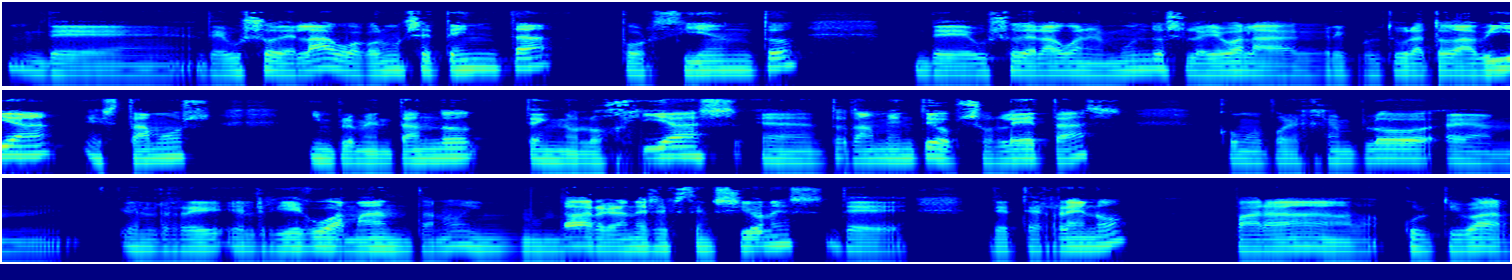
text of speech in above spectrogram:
de, de uso del agua, con un 70% de uso del agua en el mundo se lo lleva la agricultura. Todavía estamos implementando tecnologías eh, totalmente obsoletas como por ejemplo em, el, riego a manta. Inundar grandes extensiones de, terreno para cultivar,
